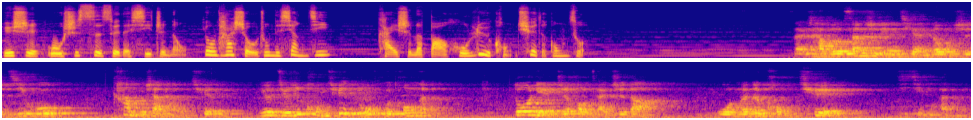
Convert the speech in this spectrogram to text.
于是，五十四岁的西志农用他手中的相机，开始了保护绿孔雀的工作。在差不多三十年前呢，我是几乎看不上孔雀的，因为觉得孔雀多普通啊。多年之后才知道，我们的孔雀已经快没了。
